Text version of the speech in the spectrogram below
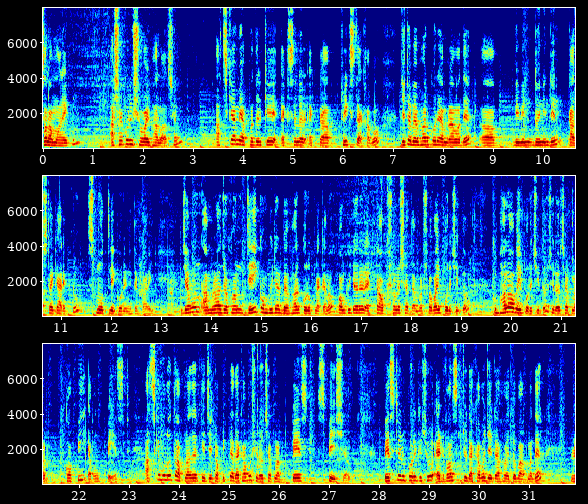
সালামু আলাইকুম। আশা করি সবাই ভালো আছেন। আজকে আমি আপনাদেরকে এক্সেলের একটা ট্রিক্স দেখাবো, যেটা ব্যবহার করে আমরা আমাদের বিভিন্ন দৈনন্দিন কাজটাকে আরেকটু স্মুথলি করে নিতে পারি। যেমন আমরা যখন যেই কম্পিউটার ব্যবহার করুক না কেন কম্পিউটারের একটা অপশনের সাথে আমরা সবাই পরিচিত, খুব ভালোভাবেই পরিচিত, সেটা হচ্ছে আপনার কপি এবং পেস্ট আজকে মূলত আপনাদেরকে যে টপিকটা দেখাবো, সেটা হচ্ছে আপনার পেস্ট স্পেশাল পেস্টের উপরে কিছু অ্যাডভান্স কিছু দেখাবো, যেটা হয়তো বা আপনাদের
